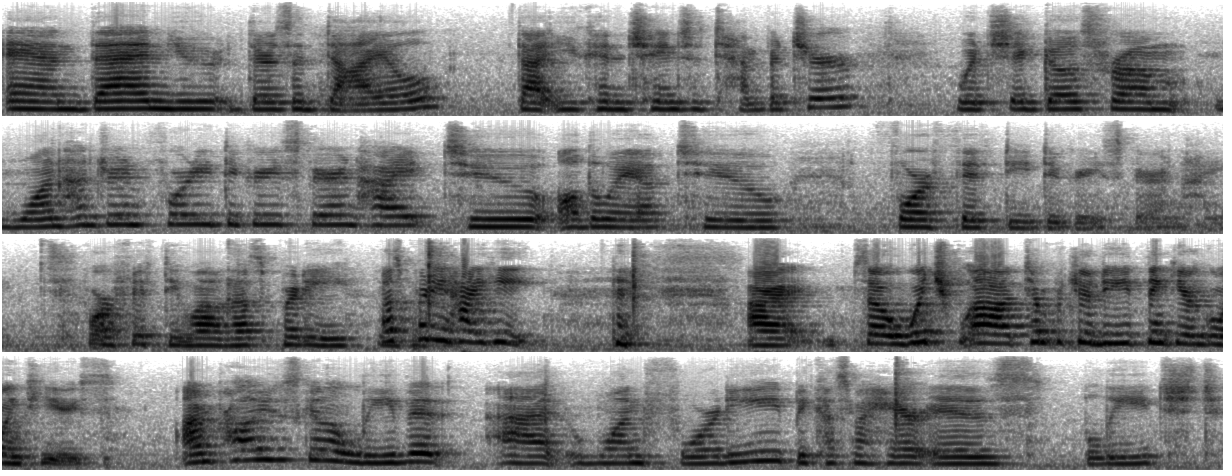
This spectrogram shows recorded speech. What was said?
And then you there's a dial that you can change the temperature, which it goes from 140 degrees Fahrenheit to all the way up to 450 degrees Fahrenheit. 450. Wow, that's pretty. That's pretty high heat. All right. So which uh, temperature do you think you're going to use? I'm probably just gonna leave it at 140 because my hair is bleached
